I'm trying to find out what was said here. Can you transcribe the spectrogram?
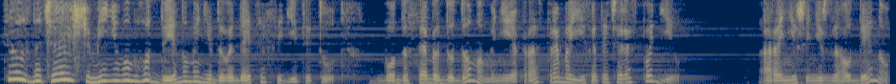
Це означає, що мінімум годину мені доведеться сидіти тут, бо до себе додому мені якраз треба їхати через Поділ. А раніше, ніж за годину,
